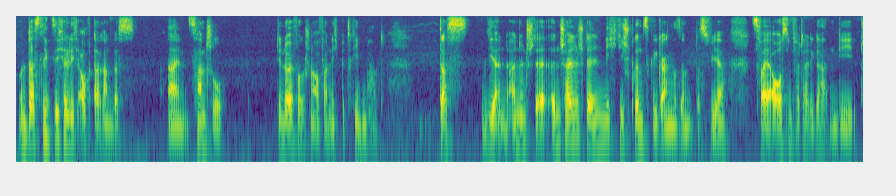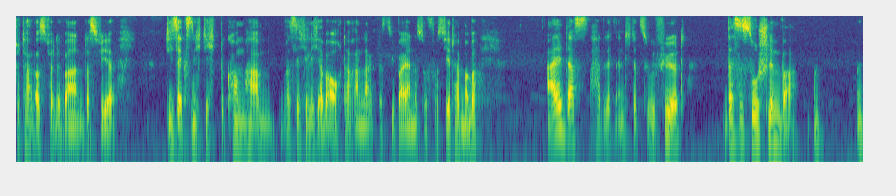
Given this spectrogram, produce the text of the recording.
Und das liegt sicherlich auch daran, dass ein Sancho den läuferischen Aufwand nicht betrieben hat. Dass wir an, an entscheidenden Stellen nicht die Sprints gegangen sind, dass wir zwei Außenverteidiger hatten, die Totalausfälle waren, dass wir die sechs nicht dicht bekommen haben, was sicherlich aber auch daran lag, dass die Bayern das so forciert haben. Aber all das hat letztendlich dazu geführt, dass es so schlimm war. Und, und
